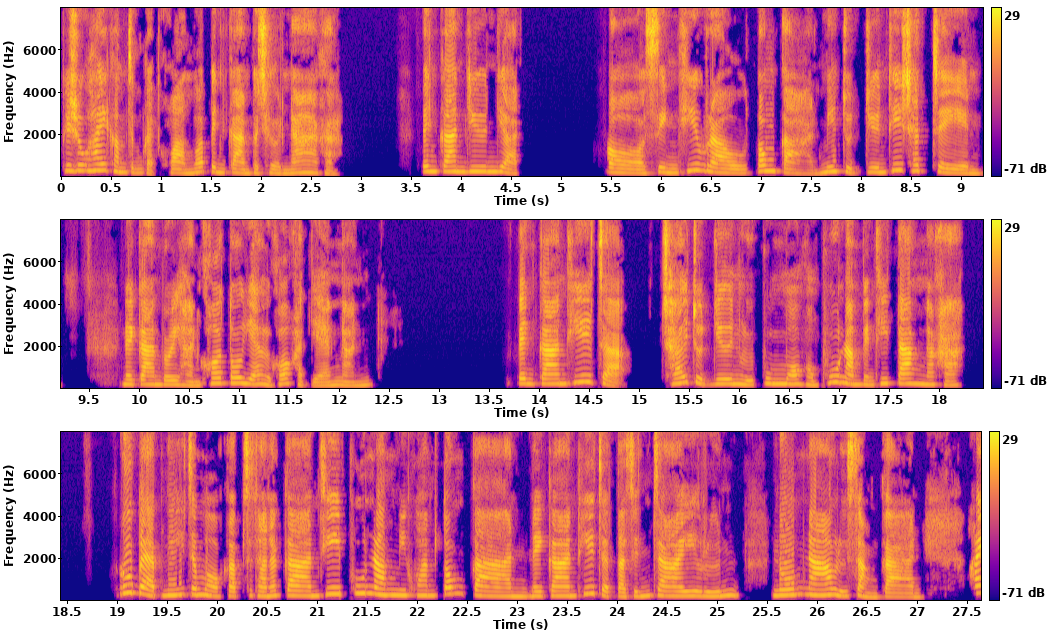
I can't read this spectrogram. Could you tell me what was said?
พี่ชูให้คำจำกัดความว่าเป็นการเผชิญหน้าค่ะ เป็นการยืนหยัด ต่อสิ่งที่เราต้องการมีจุดยืนที่ชัดเจน ในการบริหารข้อโต้แย้งหรือข้อขัดแย้งนั้น เป็นการที่จะใช้จุดยืนหรือปุ่มมองของผู้นำเป็นที่ตั้งนะคะ รูปแบบนี้จะเหมาะกับสถานการณ์ที่ผู้นำมีความต้องการในการที่จะตัดสินใจหรือโน้มน้าวหรือสั่งการให้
